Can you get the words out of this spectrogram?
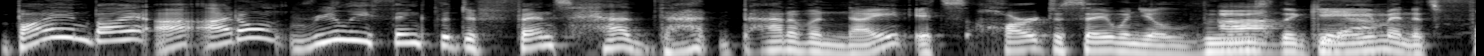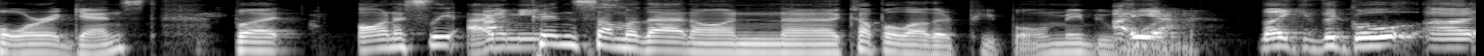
by and by, I, I don't really think the defense had that bad of a night. It's hard to say when you lose uh, the game yeah. and it's four against, but honestly, I, I mean, pinned some of that on a couple other people, maybe one. Uh, yeah, like the goal. Uh,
